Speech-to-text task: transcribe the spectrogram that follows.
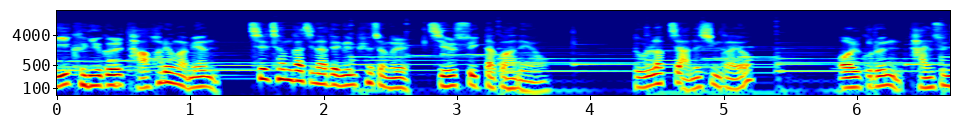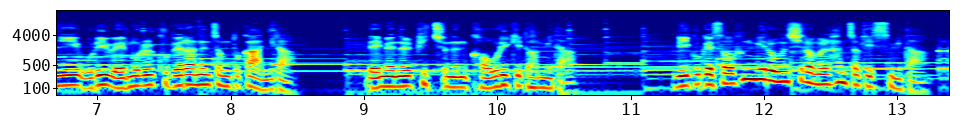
이 근육을 다 활용하면 7,000가지나 되는 표정을 지을 수 있다고 하네요. 놀랍지 않으신가요? 얼굴은 단순히 우리 외모를 구별하는 정도가 아니라 내면을 비추는 거울이기도 합니다. 미국에서 흥미로운 실험을 한 적이 있습니다.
